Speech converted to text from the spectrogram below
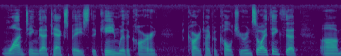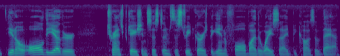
wanting that tax base that came with a car car type of culture. And so I think that, um, you know, all the other transportation systems, the streetcars began to fall by the wayside because of that.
